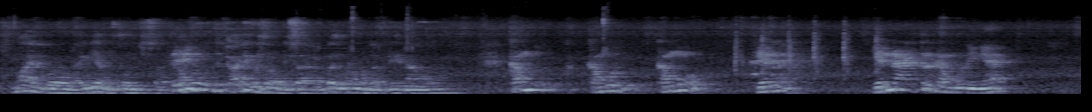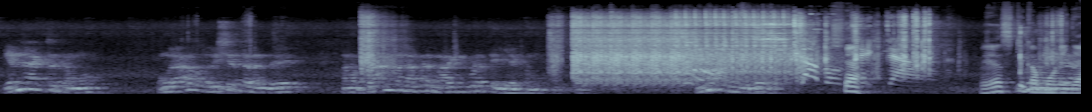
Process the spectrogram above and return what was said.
சும்மா எனக்கு ஒரு ஐடியா தோணுச்சு சார். தெரியும். வந்து காட்டி கொடுத்துருவோம் அப்படி சார். ரொம்ப இது பண்ண மாட்டேன் அப்படி நான் கம் கம்மு கம்மு என்ன? என்ன ஆக்டர் கம்மு நீங்க? என்ன ஆக்டர் கம்மு உங்களால ஒரு விஷயத்த வந்து நம்ம பிளான் பண்ணாம மறைக்க கூட தெரியல கம்மு வேஸ்ட் பண்ணுவீங்க? Double Yeah. கம்மு நீங்க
